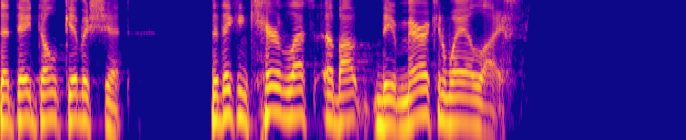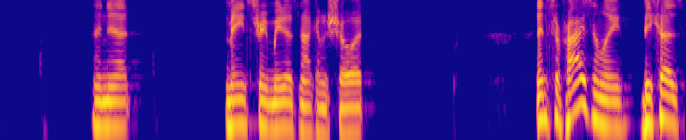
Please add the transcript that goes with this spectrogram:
that they don't give a shit. that they can care less about the American way of life. And yet, mainstream media is not going to show it. And surprisingly, because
